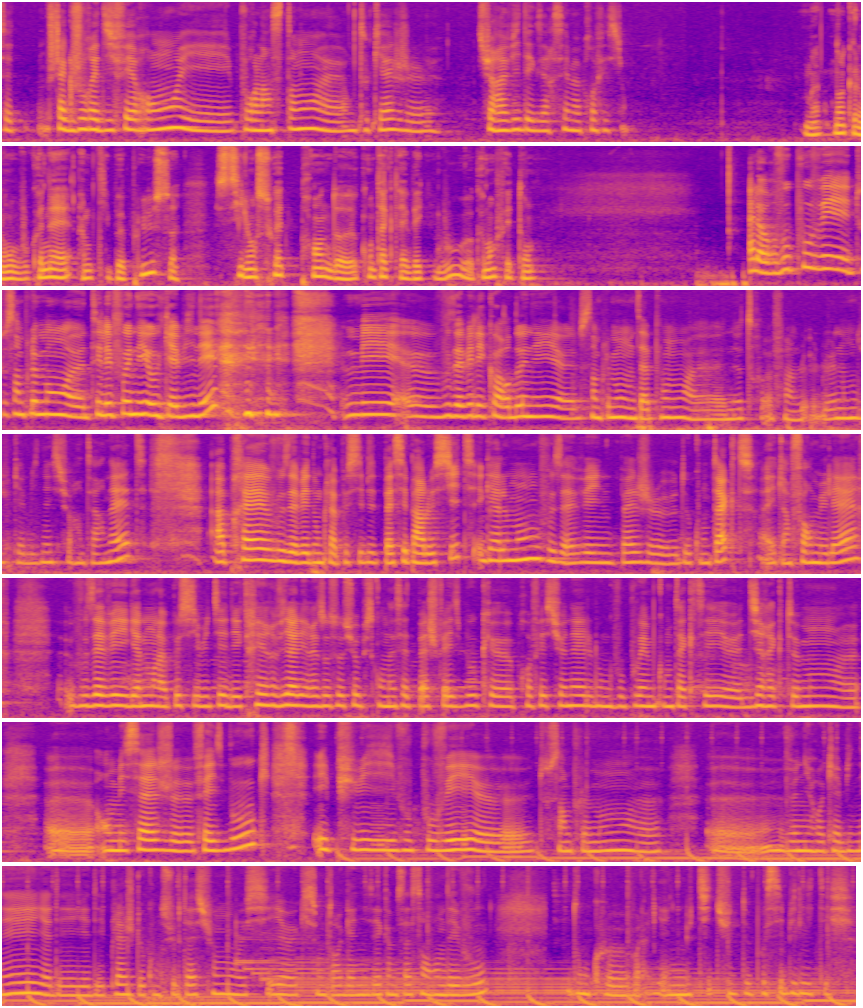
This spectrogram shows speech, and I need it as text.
Chaque jour est différent et pour l'instant, euh, en tout cas, je suis ravie d'exercer ma profession. Maintenant que l'on vous connaît un petit peu plus, si l'on souhaite prendre contact avec vous, comment fait-on? Alors, vous pouvez tout simplement euh, téléphoner au cabinet, mais euh, vous avez les coordonnées euh, tout simplement en tapant notre, le, nom du cabinet sur Internet. Après, vous avez donc la possibilité de passer par le site également. Vous avez une page de contact avec un formulaire. Vous avez également la possibilité d'écrire via les réseaux sociaux puisqu'on a cette page Facebook euh, professionnelle, donc vous pouvez me contacter euh, directement euh, en message Facebook. Et puis vous pouvez tout simplement venir au cabinet. Il y, a des, il y, a des, plages de consultation aussi qui sont organisées comme ça sans rendez-vous. Donc voilà, il y a une multitude de possibilités.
